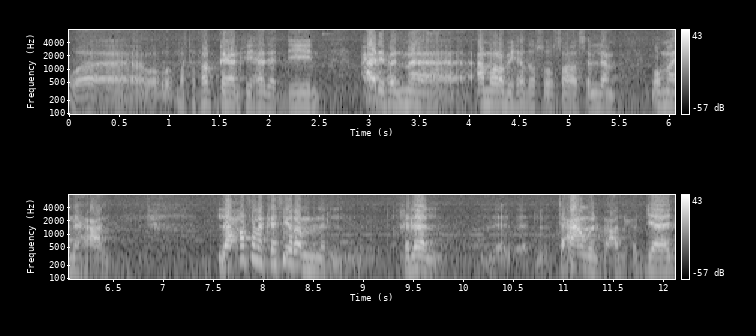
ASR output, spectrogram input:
ومتفقها في هذا الدين عارفا ما أمر به الرسول صلى الله عليه وسلم وما نهى عنه. لاحظنا كثيرا من خلال التعامل مع الحجاج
